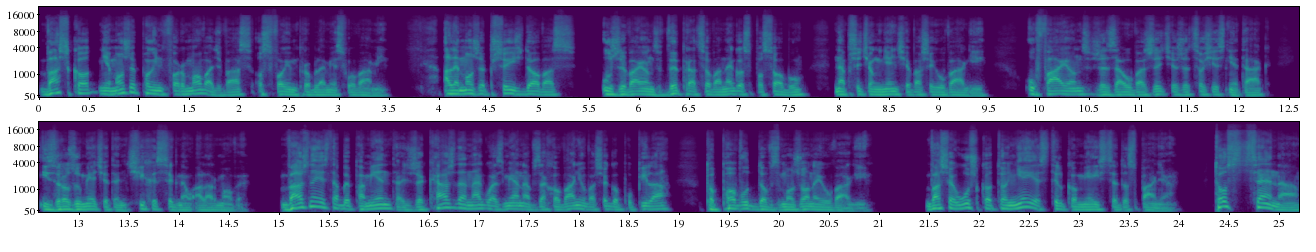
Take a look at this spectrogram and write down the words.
Wasz kot nie może poinformować was o swoim problemie słowami, ale może przyjść do was, używając wypracowanego sposobu na przyciągnięcie waszej uwagi, ufając, że zauważycie, że coś jest nie tak i zrozumiecie ten cichy sygnał alarmowy. Ważne jest, aby pamiętać, że każda nagła zmiana w zachowaniu waszego pupila to powód do wzmożonej uwagi. Wasze łóżko to nie jest tylko miejsce do spania. To scena,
